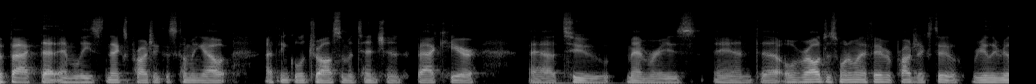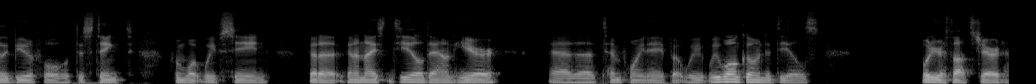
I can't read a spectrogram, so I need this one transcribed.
the fact that Emily's next project is coming out, I think will draw some attention back here uh, to memories. And uh, overall just one of my favorite projects too. Really really beautiful distinct from what we've seen. Got a got a nice deal down here at uh, 10.8 but we we won't go into deals. What are your thoughts jared?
